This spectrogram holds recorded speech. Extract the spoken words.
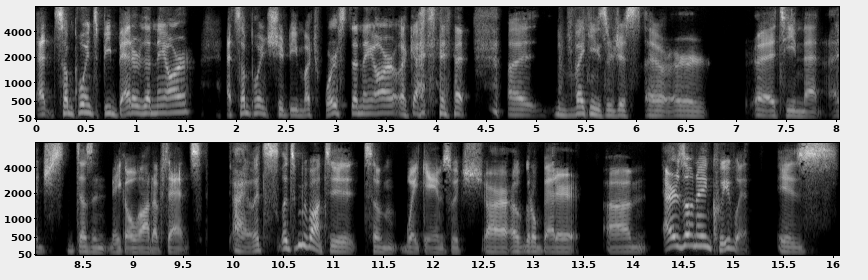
at some points be better than they are. At some points should be much worse than they are. Like I uh, the Vikings are just uh, are a team that uh, just doesn't make a lot of sense. All right, let's let's move on to some weight games, which are a little better. Um, Arizona and Cleveland is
